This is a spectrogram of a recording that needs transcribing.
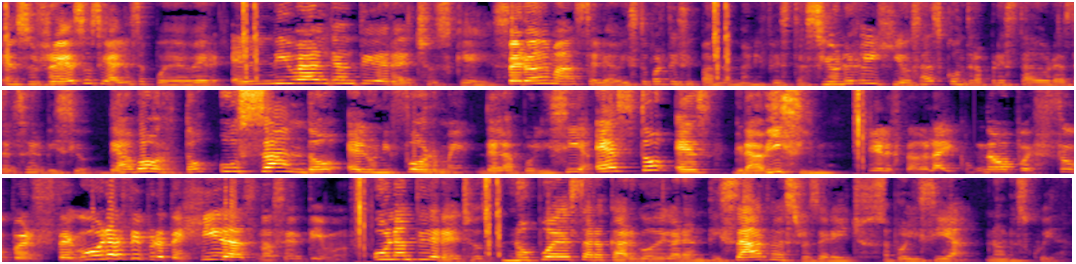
En sus redes sociales se puede ver el nivel de antiderechos que es. Pero además se le ha visto participando en manifestaciones religiosas contra prestadoras del servicio de aborto usando el uniforme de la policía. Esto es gravísimo. ¿Y el Estado laico? No, pues súper seguras y protegidas nos sentimos. Un antiderechos no puede estar a cargo de garantizar nuestros derechos. La policía no nos cuida.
